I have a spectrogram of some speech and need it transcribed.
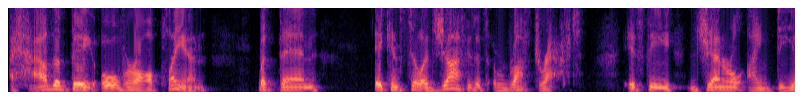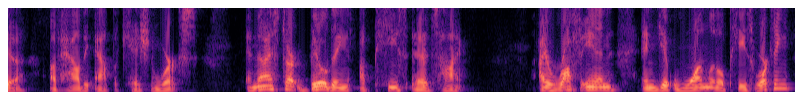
I have the big overall plan, but then it can still adjust because it's a rough draft. It's the general idea of how the application works. And then I start building a piece at a time. I rough in and get one little piece working.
